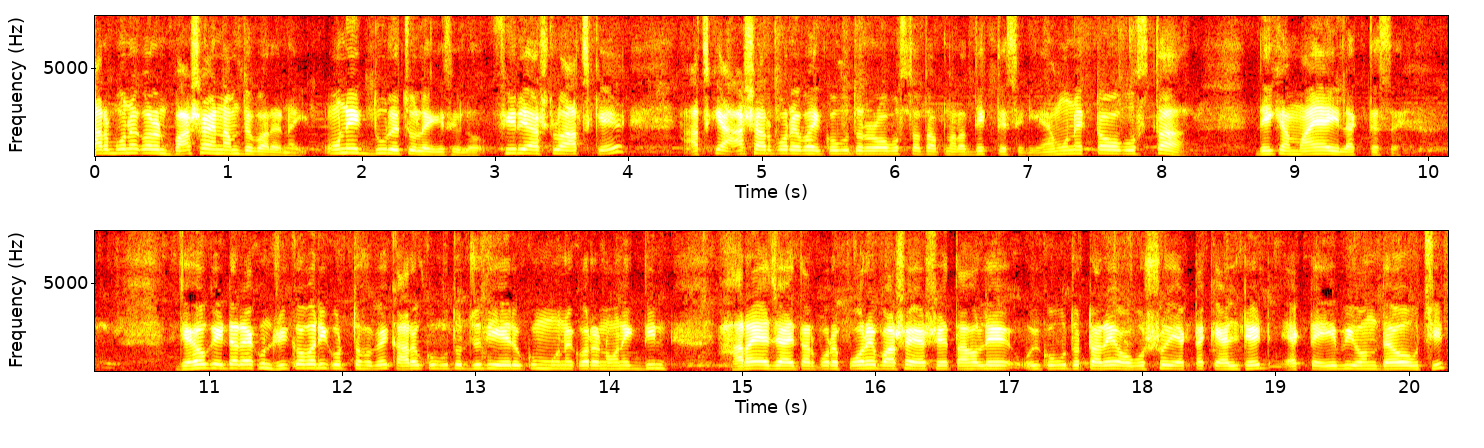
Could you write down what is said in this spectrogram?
আর মনে করেন বাসায় নামতে পারে নাই, অনেক দূরে চলে গেছিল। ফিরে আসলো আজকে। আজকে আসার পরে ভাই কবুতরের অবস্থা তো আপনারা দেখতেছেনই। এমন একটা অবস্থা, দেখা মায়াই লাগতেছে। যাই হোক, এটার এখন রিকভারি করতে হবে। কারও কবুতর যদি এরকম মনে করেন অনেক দিন হারায় যায়, তারপরে পরে বাসায় আসে, তাহলে ওই কবুতরটারে অবশ্যই একটা ক্যালটেড একটা এবিয়ন দেওয়া উচিত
